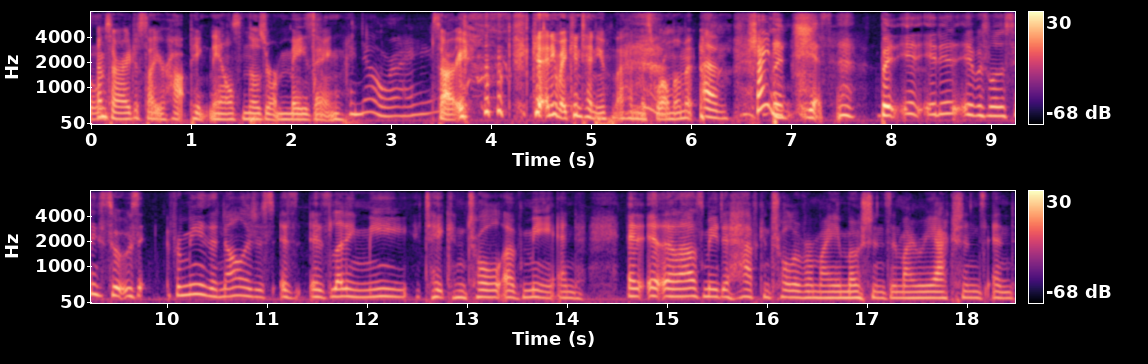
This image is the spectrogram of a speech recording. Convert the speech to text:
Mm-hmm. I'm sorry, I just saw your hot pink nails, and those are amazing. I know, right? Sorry. Okay, anyway, continue. I had my squirrel moment. um, Shiny. But, yes, but it, it it it was one of those things. So it was for me. The knowledge is, is is letting me take control of me, and and it allows me to have control over my emotions and my reactions, and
